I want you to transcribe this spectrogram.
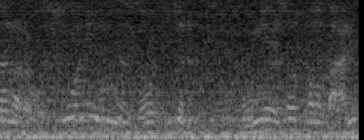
동남아라고. 수원이 오면서 이제는 동해에서 더 많은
